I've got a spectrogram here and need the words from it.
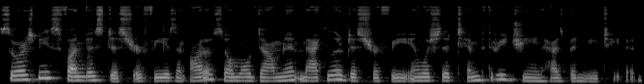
Sorsby's fundus dystrophy is an autosomal dominant macular dystrophy in which the TIMP3 gene has been mutated.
